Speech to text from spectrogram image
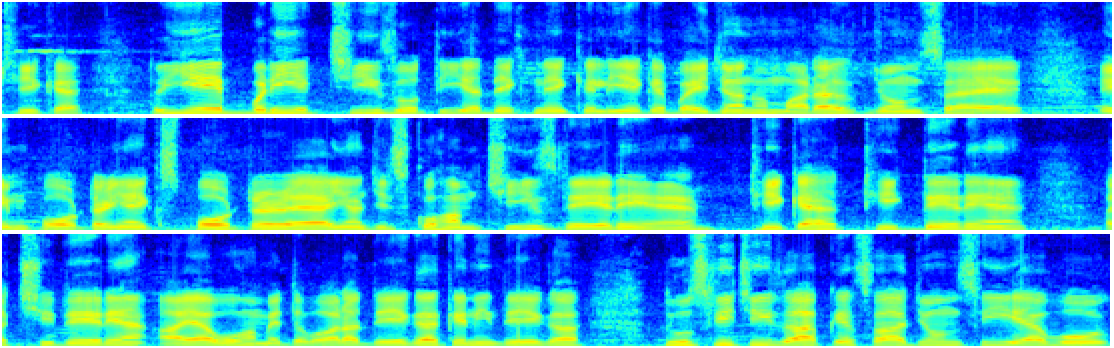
ठीक है? तो ये बड़ी एक चीज़ होती है देखने के लिए कि भाईजान हमारा जौन सा है इम्पोर्टर या एक्सपोर्टर है, या जिसको हम चीज़ दे रहे हैं, ठीक है? ठीक दे रहे हैं, अच्छी दे रहे हैं, आया वो हमें दोबारा देगा कि नहीं देगा? दूसरी चीज़ आपके साथ जौन सी है, वो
